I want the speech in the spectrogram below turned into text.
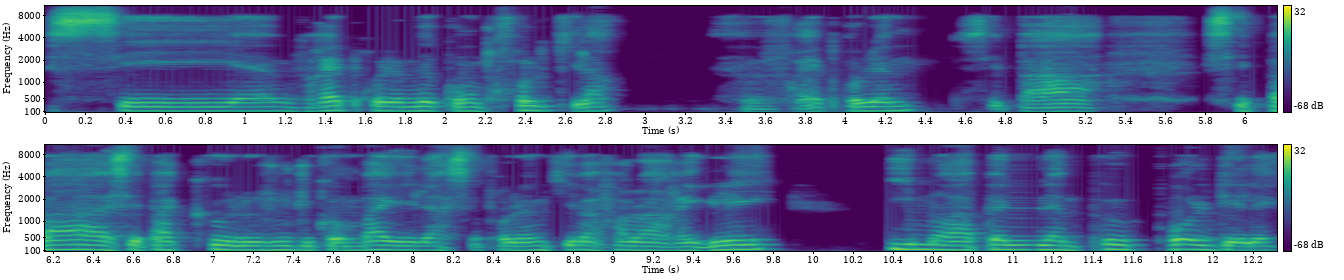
c'est un vrai problème de contrôle qu'il a, un vrai problème. C'est pas, c'est pas, c'est pas que le jour du combat, il a ce problème qu'il va falloir régler. Il me rappelle un peu Paul Delay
